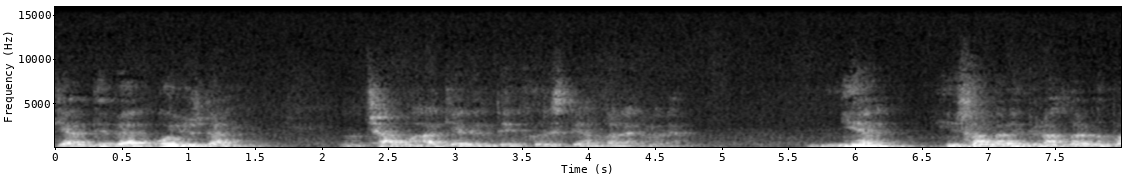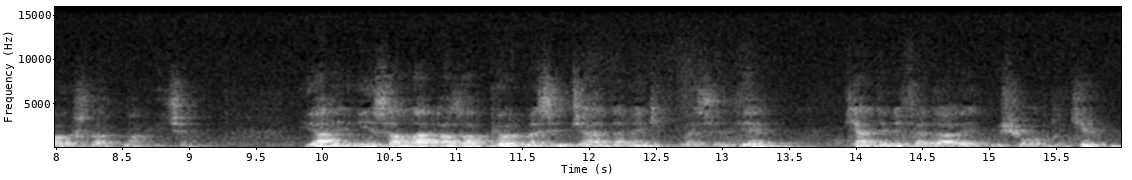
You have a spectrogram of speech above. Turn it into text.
geldi ve o yüzden çarmıha gerildi Hristiyanlara göre. Niye? İnsanların günahlarını bağışlatmak için. Yani insanlar azap görmesin, cehenneme gitmesin diye kendini feda etmiş oldu. Kim?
